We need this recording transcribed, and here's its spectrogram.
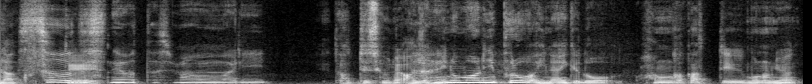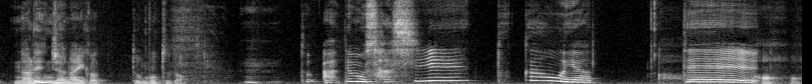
なくて。そうですね私はあんまりあですよね。あ、じゃあはい身の回りにプロはいないけど、版画家っていうものにはなれんじゃないかって思ってた。とあでも挿絵とかをやってははは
